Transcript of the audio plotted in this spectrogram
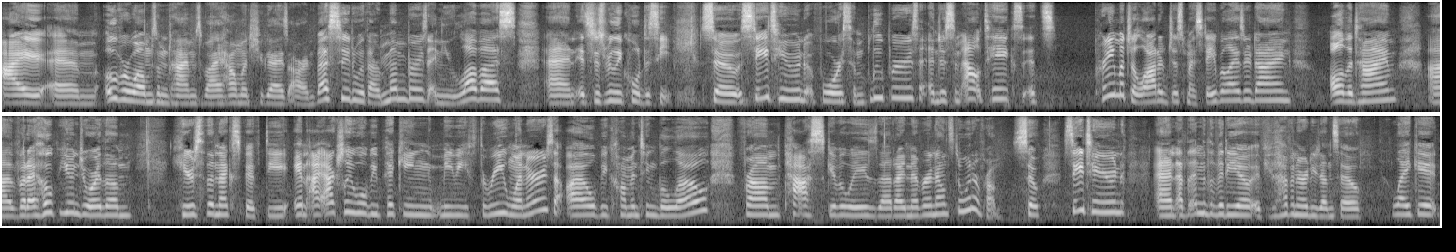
I am overwhelmed sometimes by how much you guys are invested with our members and you love us, and it's just really cool to see. So, stay tuned for some bloopers and just some outtakes. It's pretty much a lot of just my stabilizer dying all the time, uh, but I hope you enjoy them. Here's the next 50, and I actually will be picking maybe three winners. I will be commenting below from past giveaways that I never announced a winner from. So stay tuned, and at the end of the video, if you haven't already done so, like it,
